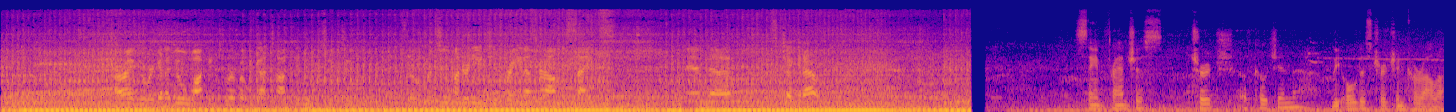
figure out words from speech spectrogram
All right, we were gonna do a walking tour, but we got talked into the tuk-tuk. So for 200 each, he's bringing us around the sites, and uh, let's check it out. St. Francis Church of Cochin, the oldest church in Kerala.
